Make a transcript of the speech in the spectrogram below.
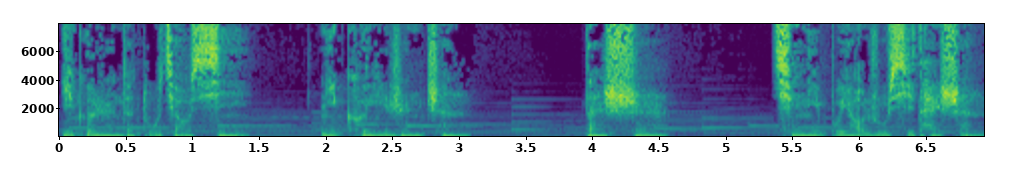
一个人的独角戏，你可以认真，但是。请你不要入戏太深。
